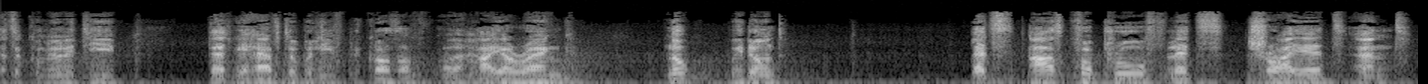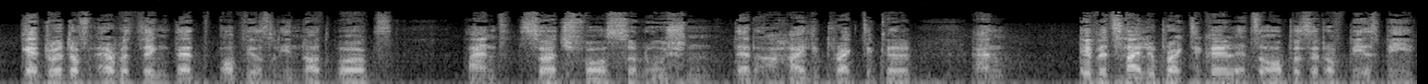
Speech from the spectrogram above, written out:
as a community that we have to believe because of a higher rank, no, we don't. Let's ask for proof. Let's try it and get rid of everything that obviously not works and search for solutions that are highly practical. And if it's highly practical, it's the opposite of BSB.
